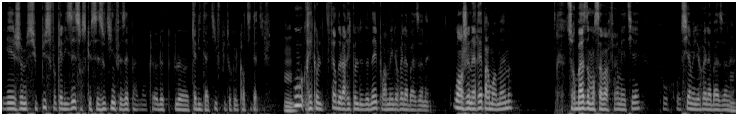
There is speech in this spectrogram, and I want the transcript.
Et je me suis plus focalisé sur ce que ces outils ne faisaient pas, donc euh, le, le qualitatif plutôt que le quantitatif Hmm. ou récolte- faire de la récolte de données pour améliorer la base de données, ou en générer par moi-même sur base de mon savoir-faire métier pour aussi améliorer la base de données. Mm.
